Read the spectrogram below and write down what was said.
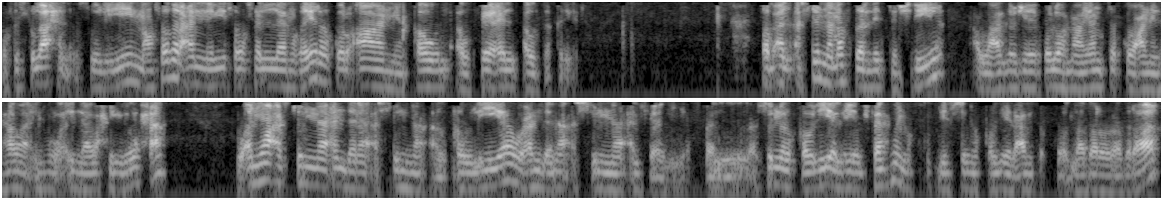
وفي اصطلاح الأصوليين ما صدر عن النبي صلى الله عليه وسلم غير القرآن من قول أو فعل أو تقرير. طبعا السنة مصدر للتشريع الله عز وجل يقول وما ينطق عن الهوى إن هو إلا وحي يوحى وأنواع السنة عندنا السنة القولية وعندنا السنة الفعلية. فالسنة القولية اللي هي الفهم المقصود بها السنة القولية العمد لا ضرر ولا ضرار.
